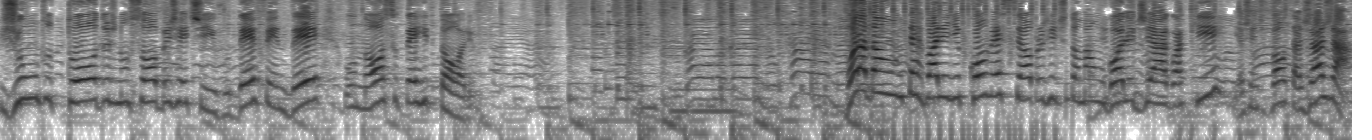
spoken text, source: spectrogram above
junto todos no seu objetivo, defender o nosso território. Bora dar um intervalinho comercial pra gente tomar um gole de água aqui e a gente volta já já.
